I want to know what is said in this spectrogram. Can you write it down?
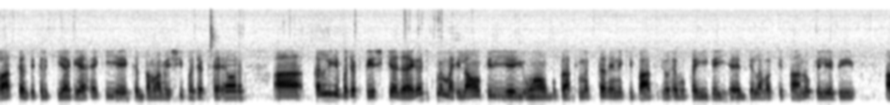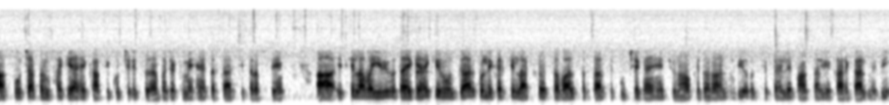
बात का ज़िक्र किया गया है कि ये एक समावेशी बजट है और आ, कल ये बजट पेश किया जाएगा जिसमें महिलाओं के लिए युवाओं को प्राथमिकता देने की बात जो है वो कही गई है। इसके अलावा किसानों के लिए भी आ, सोचा समझा गया है काफ़ी कुछ इस बजट में है सरकार की तरफ़ से। आ, इसके अलावा ये भी बताया गया है कि रोज़गार को लेकर के लाख सवाल सरकार से पूछे गए हैं चुनाव के दौरान भी और उसके पहले पाँच साल के कार्यकाल में भी।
